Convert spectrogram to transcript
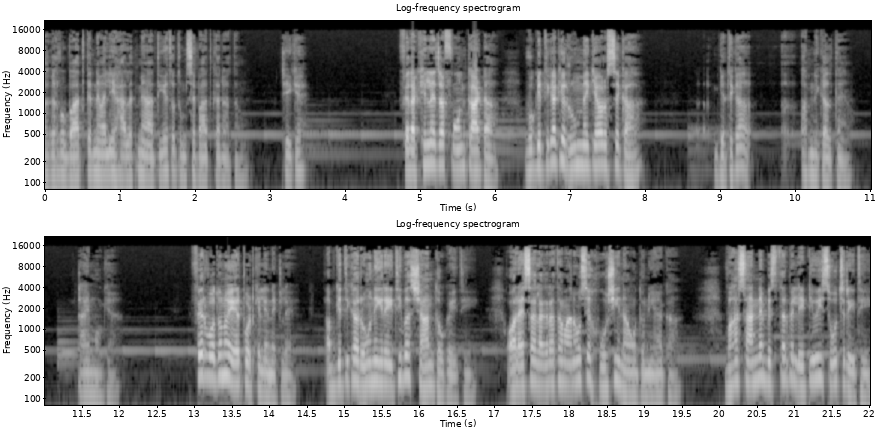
अगर वो बात करने वाली हालत में आती है तो तुमसे बात कराता हूँ, ठीक है? फिर अखिल ने जब फ़ोन काटा, वो गीतिका के रूम में गया और उससे कहा, गीतिका, अब निकलते हैं, टाइम हो गया। फिर वो दोनों एयरपोर्ट के लिए निकले। अब गीतिका रो नहीं रही थी, बस शांत हो गई थी। और ऐसा लग रहा था मानो उसे होश ही ना हो दुनिया का। वहाँ सान्या बिस्तर पर लेटी हुई सोच रही थी,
